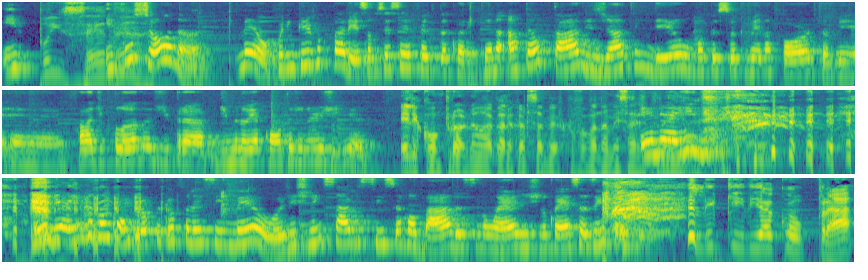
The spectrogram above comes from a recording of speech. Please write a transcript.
E, pois é, E né? funciona. Meu, por incrível que pareça, não sei se é efeito da quarentena, até o Thales já atendeu uma pessoa que veio na porta é, falar de planos de, pra diminuir a conta de energia. Ele comprou, não. Agora eu quero saber porque eu vou mandar mensagem ele pra ele. Ainda... ele ainda não comprou porque eu falei assim, meu, a gente nem sabe se isso é roubado, se não é, a gente não conhece as empresas. ele queria comprar.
